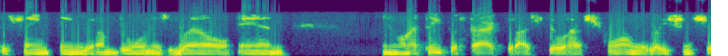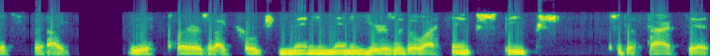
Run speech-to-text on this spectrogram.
the same thing that I'm doing as well. And you know, I think the fact that I still have strong relationships that I with players that I coached many, many years ago, I think speaks to the fact that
